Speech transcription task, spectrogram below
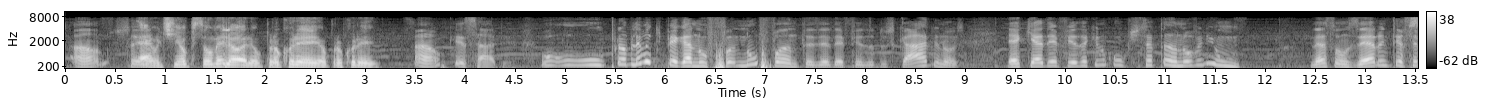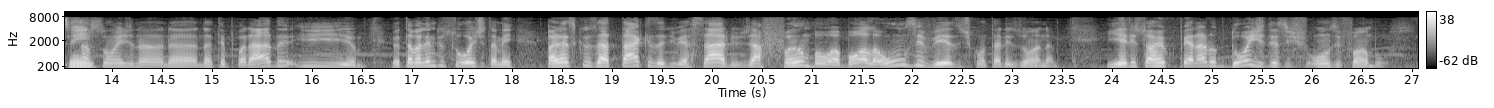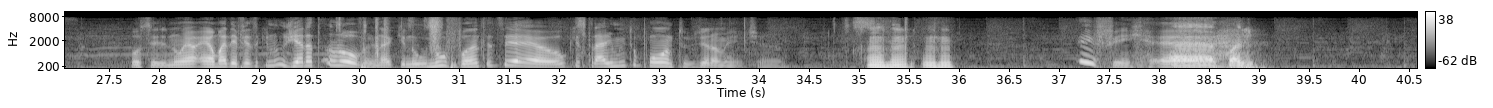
Não, não sei. É, não tinha opção melhor, eu procurei, eu procurei. Não, quem sabe. O, o, o problema de pegar no, no fantasy a defesa dos Cardinals é que é a defesa que não conquista turnover nenhum. Né? São zero interceptações na, na, na, temporada e eu estava lendo isso hoje também. Parece que os ataques adversários já fumble a bola 11 vezes contra a Arizona e eles só recuperaram dois desses 11 fumbles. Ou seja, não é, é uma defesa que não gera turnover, né? Que no, no fantasy é o que traz muito ponto, geralmente. Né? Uhum, uhum. Enfim. É... é pode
